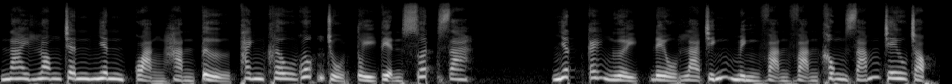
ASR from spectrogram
Nai long chân nhân quảng hàn tử thanh khâu quốc chủ tùy tiện xuất ra. Nhất cái người đều là chính mình vạn vạn không dám trêu chọc.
